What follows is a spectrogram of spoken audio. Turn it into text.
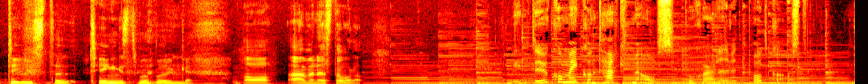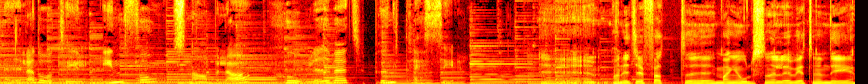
tyngst, tyngst på burkar. Ja, ja, men nästa år då. Vill du komma i kontakt med oss på Sjölivet Podcast? Mejla då till info jourlivet.se. Eh, har ni träffat eh, Mange Olsson eller vet ni vem det är?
